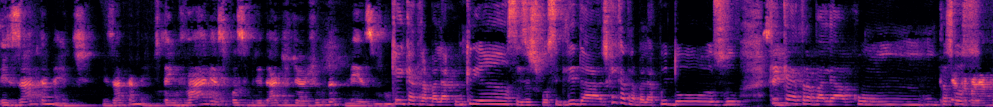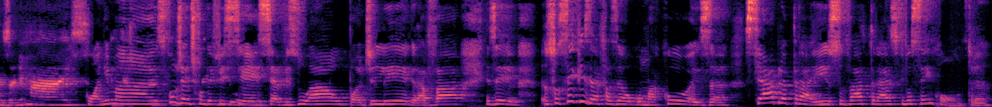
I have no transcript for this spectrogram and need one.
Exatamente, exatamente. Tem várias possibilidades de ajuda mesmo. Quem quer trabalhar com criança, existe possibilidade. Quem quer trabalhar com idoso, Sim. quem quer trabalhar com pessoas. Quer trabalhar com os animais. Com animais, com gente com deficiência visual, pode ler, gravar. Quer dizer, se você quiser fazer alguma coisa, se abra para isso, vá atrás que você encontra.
